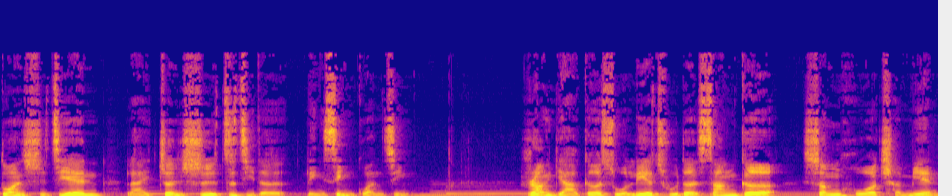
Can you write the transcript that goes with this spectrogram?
段时间来正视自己的灵性关境，让雅各所列出的三个生活层面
